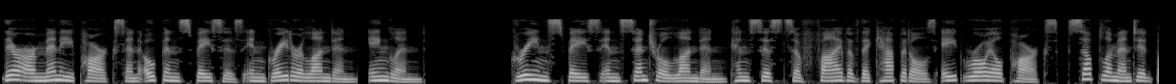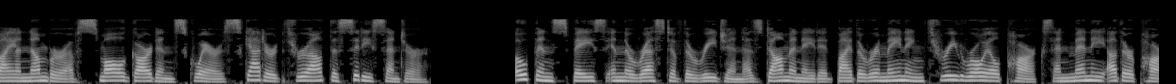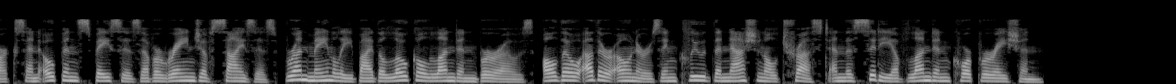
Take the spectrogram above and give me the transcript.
There are many parks and open spaces in Greater London, England. Green space in central London consists of five of the capital's eight royal parks, supplemented by a number of small garden squares scattered throughout the city centre. Open space in the rest of the region is dominated by the remaining three royal parks and many other parks and open spaces of a range of sizes, run mainly by the local London boroughs, although other owners include the National Trust and the City of London Corporation.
